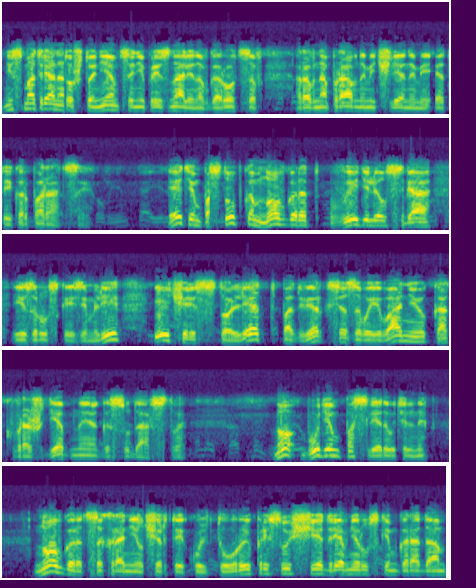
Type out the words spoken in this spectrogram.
несмотря на то, что немцы не признали новгородцев равноправными членами этой корпорации. Этим поступком Новгород выделил себя из русской земли и через сто лет подвергся завоеванию как враждебное государство. Но будем последовательны. Новгород сохранил черты культуры, присущие древнерусским городам,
